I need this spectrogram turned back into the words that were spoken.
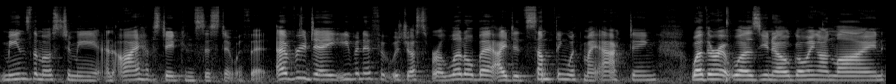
means the most to me, and I have stayed consistent with it. Every day, even if it was just for a little bit, I did something with my acting, whether it was, you know, going online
